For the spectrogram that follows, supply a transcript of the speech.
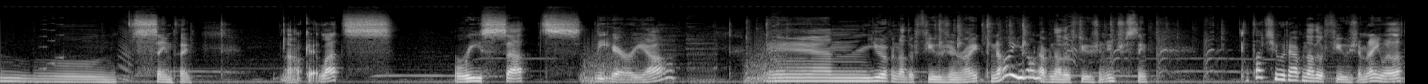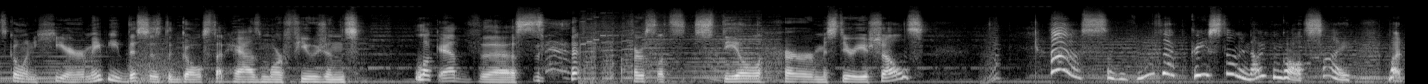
Mm, same thing. Okay, let's reset the area. And you have another fusion, right? No, you don't have another fusion. Interesting. I thought you would have another fusion. But anyway, let's go in here. Maybe this is the ghost that has more fusions. Look at this. First, let's steal her mysterious shells. Ah, so you've moved that gravestone and now you can go outside. But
